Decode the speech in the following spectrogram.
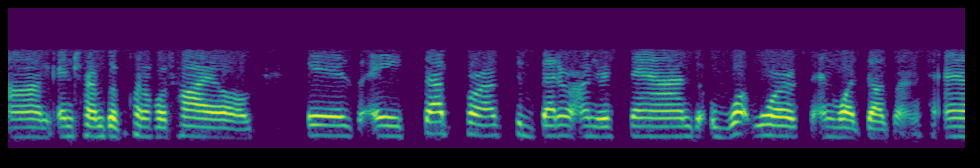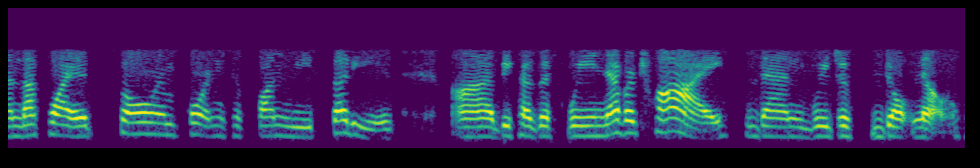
um, in terms of clinical trials is a step for us to better understand what works and what doesn't, and that's why it's so important to fund these studies uh, because if we never try, then we just don't know.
